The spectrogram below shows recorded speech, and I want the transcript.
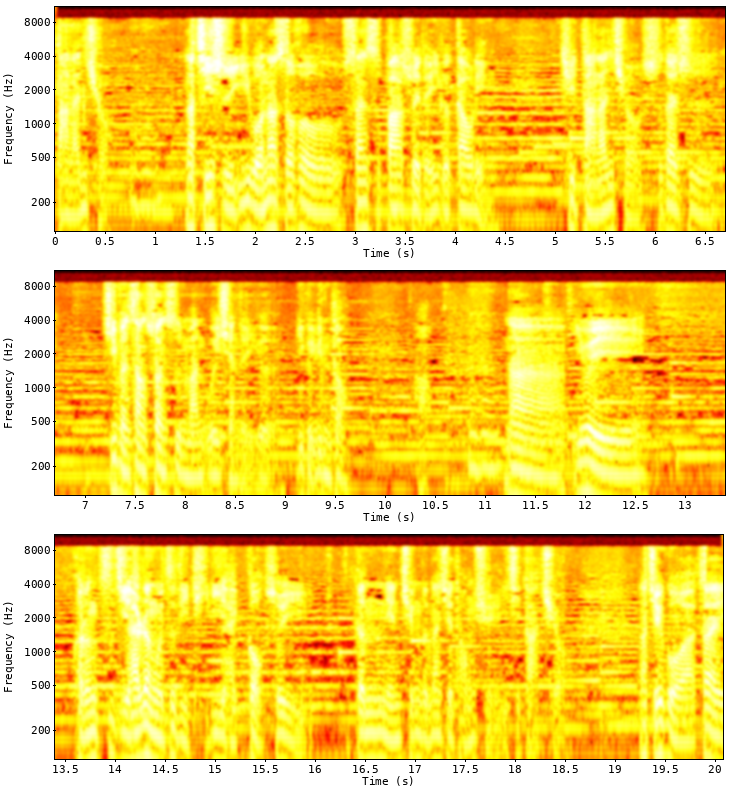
打篮球，嗯哼。那其实以我那时候三十八岁的一个高龄去打篮球，实在是基本上算是蛮危险的一个一个运动。那因为可能自己还认为自己体力还够，所以跟年轻的那些同学一起打球。那结果啊，在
